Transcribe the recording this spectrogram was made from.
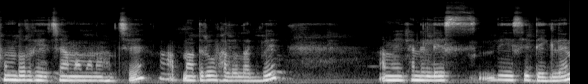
সুন্দর হয়েছে আমার মনে হচ্ছে। আপনাদেরও ভালো লাগবে। আমি এখানে লেস দিয়েছি, দেখলেন।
